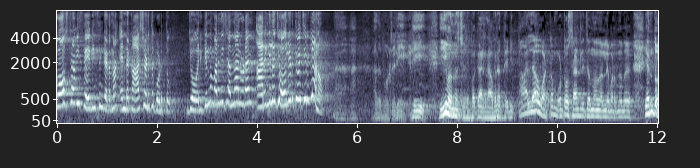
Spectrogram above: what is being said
പോസ്റ്റ് ഓഫീസ് സേവിങ്സും കിടന്ന എന്റെ കാശ് എടുത്ത് കൊടുത്തു. ജോലിക്കെന്ന് പറഞ്ഞ് ചെന്നാൽ ഉടൻ ആരെങ്കിലും ജോലി എടുത്ത് വെച്ചിരിക്കാണോ അത് പോട്ടെടി. എടി ഈ വന്ന ചെറുപ്പക്കാരൻ അവനെ തേടി പല വട്ടം ഓട്ടോ സ്റ്റാൻഡിൽ ചെന്നതല്ലേ പറഞ്ഞത്? എന്തോ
